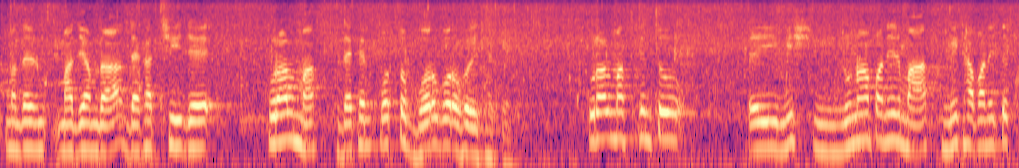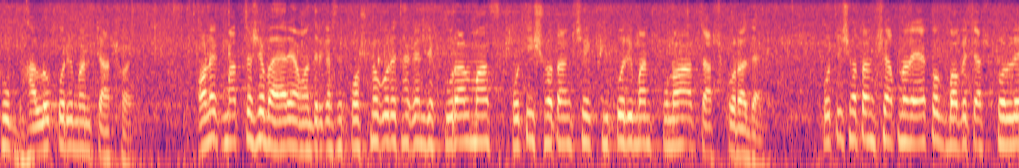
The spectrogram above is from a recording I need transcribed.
আপনাদের মাঝে আমরা দেখাচ্ছি যে কোরাল মাছ দেখেন কত বড় বড় হয়ে থাকে। কোরাল মাছ কিন্তু এই মিশ নোনা পানির মাছ মিঠা পানিতে খুব ভালো পরিমাণ চাষ হয়। অনেক মাছ চাষে বাইরে আমাদের কাছে প্রশ্ন করে থাকেন যে কোরাল মাছ প্রতি শতাংশে কী পরিমাণ পোনা চাষ করা যায়? প্রতি শতাংশে আপনারা এককভাবে চাষ করলে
